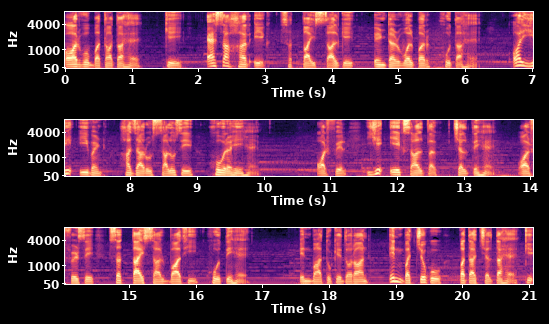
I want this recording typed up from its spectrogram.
और वो बताता है कि ऐसा हर एक 27 साल के इंटरवल पर होता है और ये इवेंट हज़ारों सालों से हो रहे हैं। और फिर ये एक साल तक चलते हैं और फिर से 27 साल बाद ही होते हैं। इन बातों के दौरान इन बच्चों को पता चलता है कि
